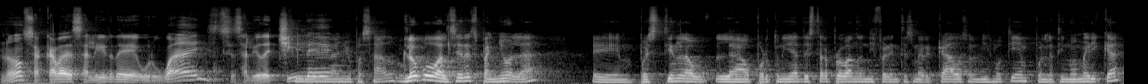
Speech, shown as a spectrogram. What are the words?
¿No? Se acaba de salir de Uruguay, se salió de Chile. el año pasado. Globo, al ser española, eh, pues tiene la, la, oportunidad de estar probando en diferentes mercados al mismo tiempo, en Latinoamérica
